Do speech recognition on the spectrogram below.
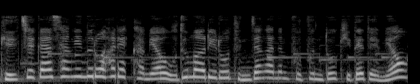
길체가 상인으로 활약하며 우두머리로 등장하는 부분도 기대되며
